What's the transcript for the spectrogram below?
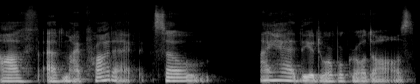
off of my product. So I had the adorable girl dolls,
